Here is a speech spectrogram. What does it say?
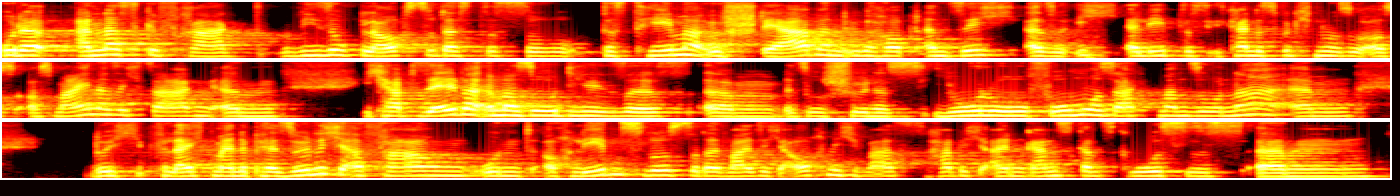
oder anders gefragt, wieso glaubst du, dass das so das Thema Sterben überhaupt an sich, also ich erlebe das, ich kann das wirklich nur so aus, aus meiner Sicht sagen, ähm, ich habe selber immer so dieses ähm, so schönes YOLO, FOMO sagt man so, ne? Ähm, durch vielleicht meine persönliche Erfahrung und auch Lebenslust oder weiß ich auch nicht was, habe ich ein ganz, ganz großes ähm,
